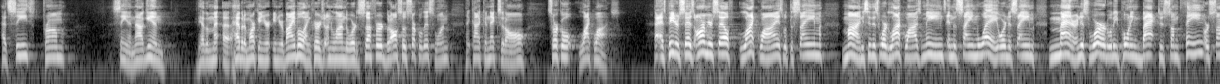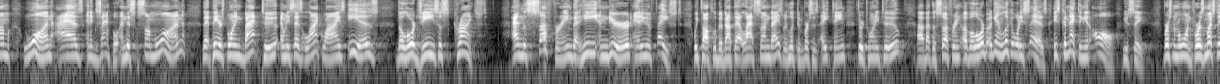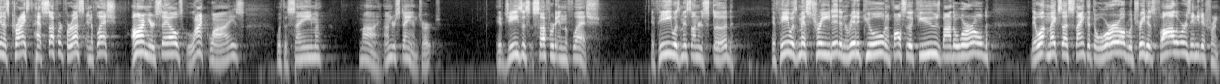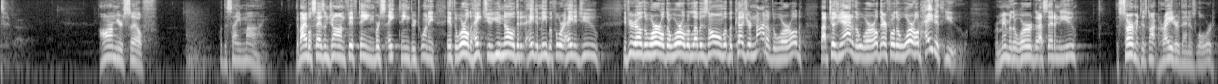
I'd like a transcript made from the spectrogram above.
hath ceased from sin. Now, again, if you have a, a, habit of marking your, in your Bible, I encourage you to underline the word suffered, but also circle this one, and it kind of connects it all. Circle likewise. As Peter says, arm yourself likewise with the same mind. You see, this word likewise means in the same way or in the same manner. And this word will be pointing back to something or someone as an example. And this someone that Peter's pointing back to, and when he says likewise, is the Lord Jesus Christ and the suffering that he endured and even faced. We talked a little bit about that last Sunday. So we looked in verses 18 through 22. Uh, about the suffering of the Lord. But again, look at what he says. He's connecting it all, you see. Verse number one For as much then as Christ has suffered for us in the flesh, arm yourselves likewise with the same mind. Understand, church. If Jesus suffered in the flesh, if he was misunderstood, if he was mistreated and ridiculed and falsely accused by the world, then what makes us think that the world would treat his followers any different? Arm yourself with the same mind. The Bible says in John 15, verse 18 through 20, if the world hates you, you know that it hated me before it hated you. If you're of the world, the world would love his own, but because you're not of the world, I've chosen you out of the world, therefore the world hateth you. Remember the word that I said unto you? The servant is not greater than his Lord.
